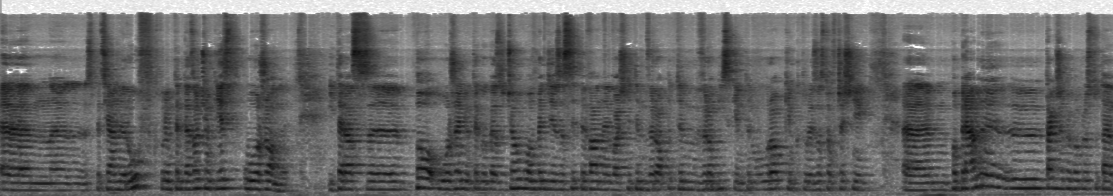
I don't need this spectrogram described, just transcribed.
e, specjalny rów, w którym ten gazociąg jest ułożony. I teraz e, po ułożeniu tego gazociągu on będzie zasypywany właśnie tym, wyrob, tym wyrobiskiem, tym urobkiem, który został wcześniej pobrany, y, tak żeby po prostu ta,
